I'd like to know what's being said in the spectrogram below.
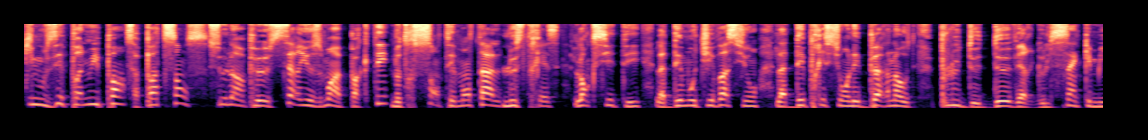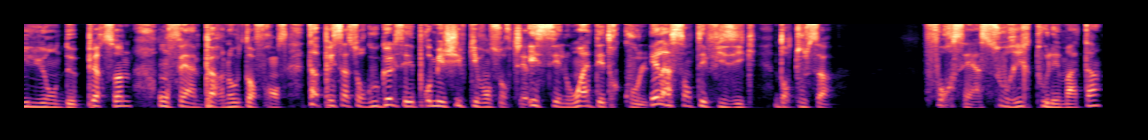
qui nous épanouit pas, ça n'a pas de sens. Cela peut sérieusement impacter notre santé mentale, le stress, l'anxiété, la démotivation, la dépression, les burn-out. Plus de 2,5 millions de personnes ont fait un burn-out en France Tapez ça sur Google, c'est les premiers chiffres qui vont sortir. Et c'est loin d'être cool. Et la santé physique dans tout ça Forcez un sourire tous les matins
